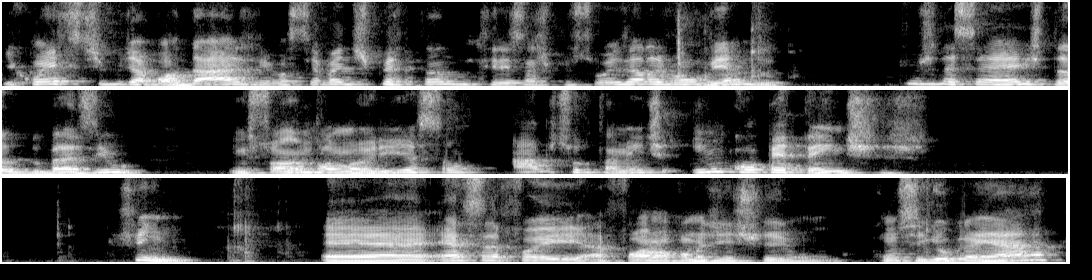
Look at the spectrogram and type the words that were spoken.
E com esse tipo de abordagem, você vai despertando interesse nas pessoas elas vão vendo que os DCEs do, do Brasil, em sua ampla maioria, são absolutamente incompetentes. Enfim, é, essa foi a forma como a gente conseguiu ganhar.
